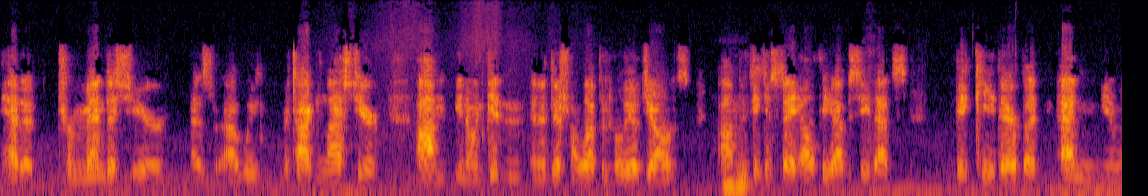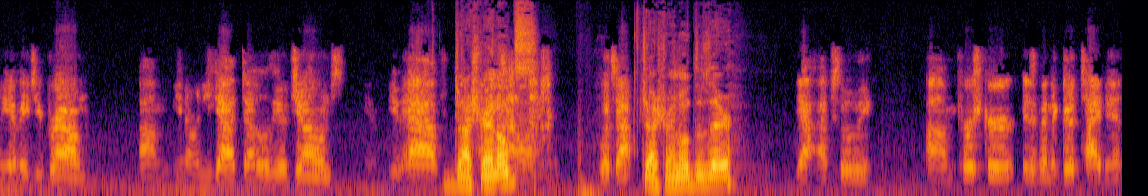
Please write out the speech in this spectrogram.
he had a tremendous year as uh, we were talking last year. Um, you know, and getting an additional weapon, Julio Jones, um, mm-hmm. if he can stay healthy, obviously that's big key there. But adding, you know, we have AJ Brown, um, you know, and you got uh, Julio Jones. You have Josh Reynolds. What's that? Josh Reynolds is there. Yeah, absolutely. Um, Firkser has been a good tight end.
